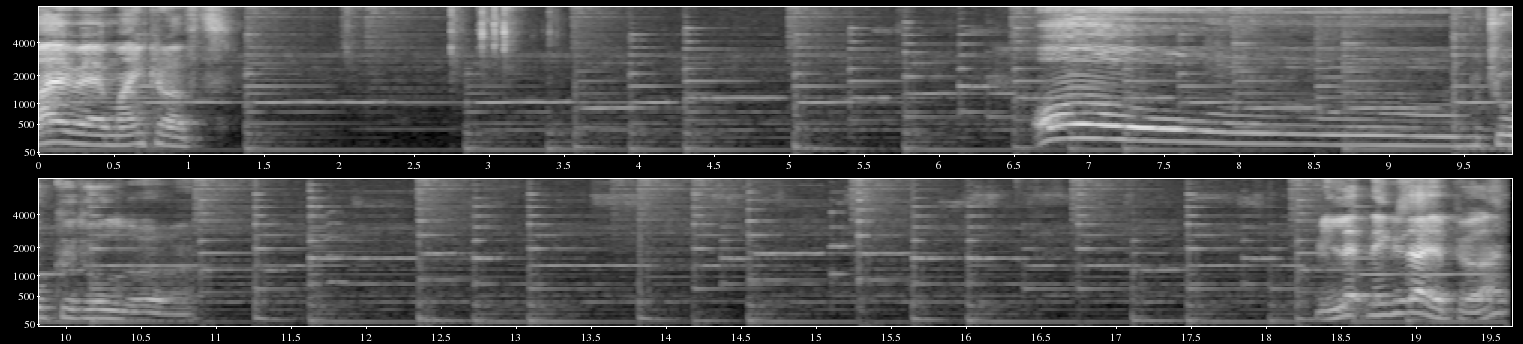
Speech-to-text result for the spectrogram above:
Vay be Minecraft. Oo, bu çok kötü oldu. Millet ne güzel yapıyor lan.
